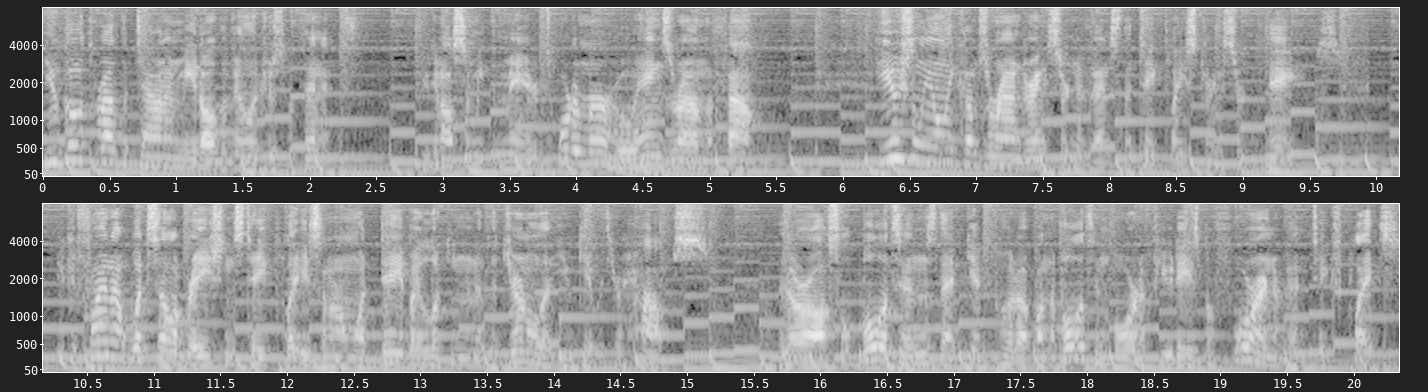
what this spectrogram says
you go throughout the town and meet all the villagers within it. You can also meet the mayor Tortimer, who hangs around the fountain. He usually only comes around during certain events that take place during certain days. You can find out what celebrations take place and on what day by looking into the journal that you get with your house. There are also bulletins that get put up on the bulletin board a few days before an event takes place.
